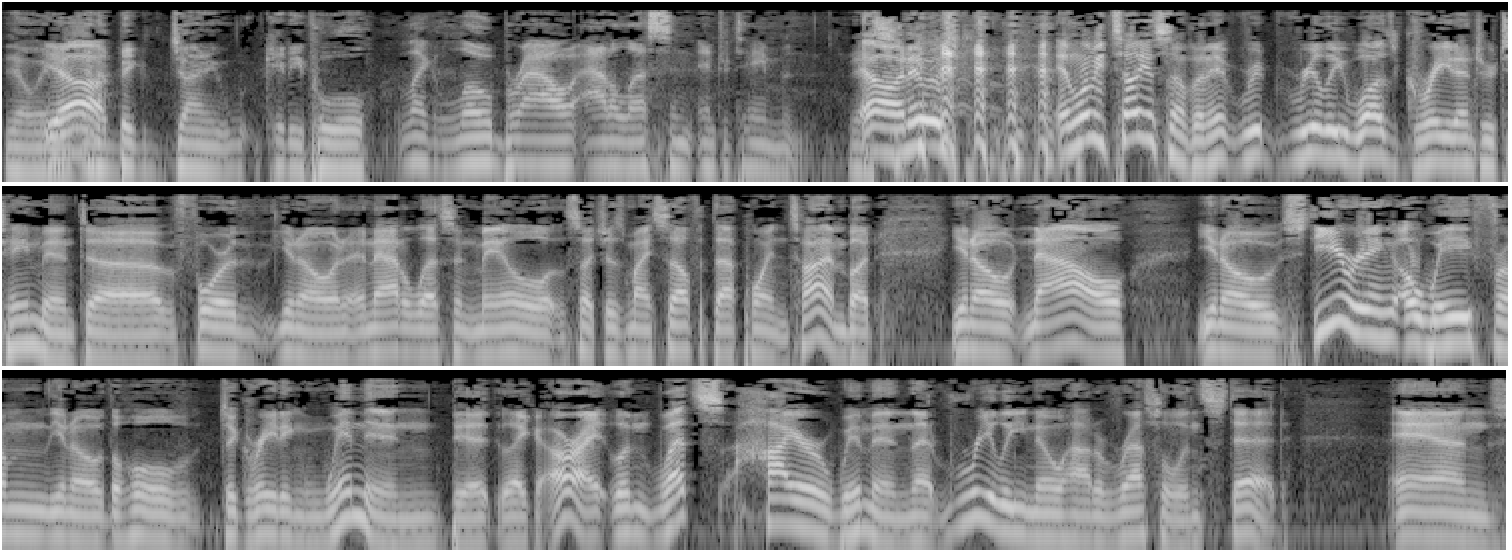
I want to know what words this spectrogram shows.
you know, in, Yeah. in a big giant kiddie pool. Like lowbrow adolescent entertainment. Oh, and it was, and let me tell you something. It re- really was great entertainment uh, for you know an, an adolescent male such as myself at that point in time. But you know now, you know, steering away from you know the whole degrading women bit. Like, all right, then let's hire women that really know how to wrestle instead, and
